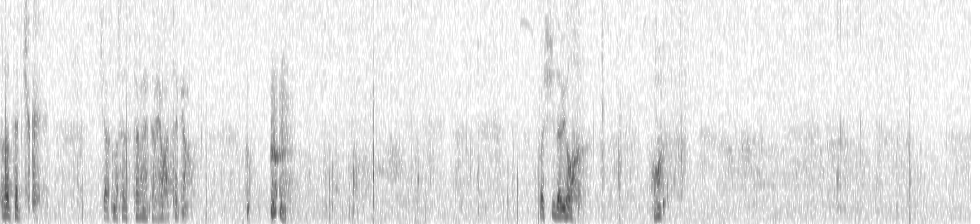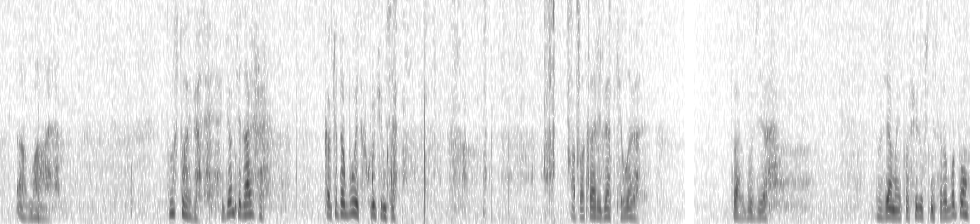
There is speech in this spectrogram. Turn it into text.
Зацепчик. Сейчас мы с этой стороны его отцепим. Почти довел. О. Нормально. Ну что, ребят, идемте дальше. Как что-то будет, включимся. А пока ребятки ловят. Так, друзья. Друзья мои, профилюкс не сработал.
